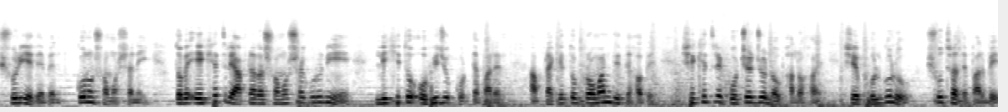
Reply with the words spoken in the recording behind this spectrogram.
সরিয়ে দেবেন, কোনো সমস্যা নেই। তবে এক্ষেত্রে আপনারা সমস্যাগুলো নিয়ে লিখিত অভিযোগ করতে পারেন। আপনাকে তো প্রমাণ দিতে হবে। সেক্ষেত্রে কোচের জন্য ভালো হয়। সে ভুলগুলো শুধরাতে পারবে।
